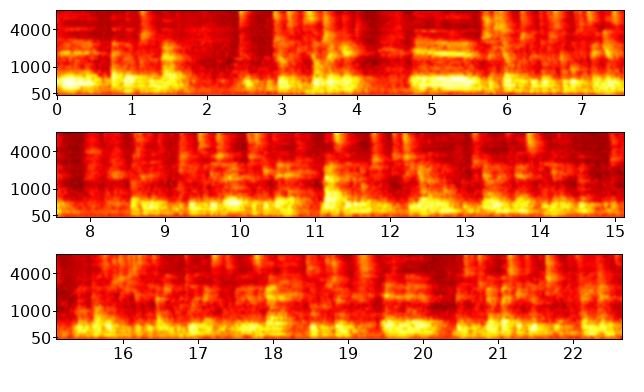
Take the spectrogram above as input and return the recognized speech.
e, akurat poszedłem na, przyjąłem sobie takie założenie, że chciałbym, żeby to wszystko było w tym samym języku. Bo wtedy myślałem sobie, że wszystkie te nazwy będą, czy będą brzmiały w miarę spójnie, tak jakby, no pochodzą rzeczywiście z tej samej kultury, tak, z tego samego języka, w związku z czym e, będzie to brzmiało bardziej tak logicznie, fajnie dla widza.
